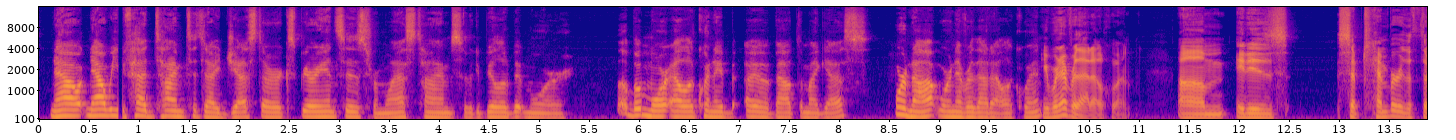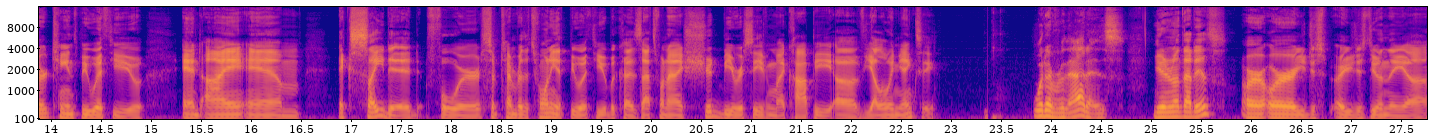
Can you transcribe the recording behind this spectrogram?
now now we've had time to digest our experiences from last time, so we could be a little bit more, a little bit more eloquent about them, I guess. Or not. We're never that eloquent. Yeah, we're never that eloquent. Um, it is September the 13th be with you, and I am excited for September the 20th be with you because that's when I should be receiving my copy of Yellow and Yangtze. Whatever that is. You don't know what that is? Or or are you just are you just doing the uh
